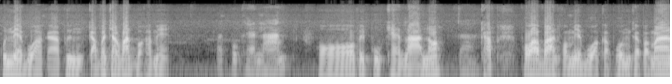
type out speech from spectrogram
คุณแม่บัวครับเพิ่งกลับมาจากวัดบอกครับแม่ไปปลูกแขนหลานอ๋อไปผูกแขนหลานเนาะจ้าครับเพราะว่าบ้านของแม่บัวกับผมกับประมาณ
